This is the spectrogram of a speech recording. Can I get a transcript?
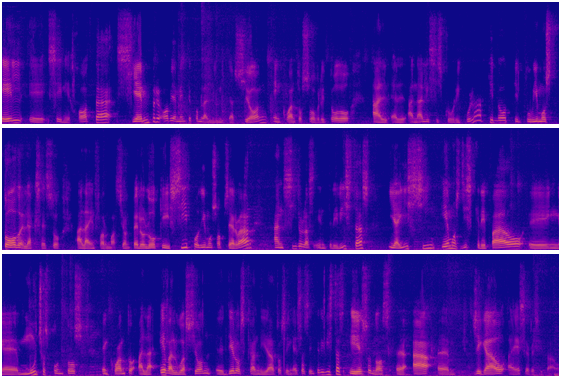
el eh, CNJ, siempre obviamente con la limitación en cuanto sobre todo al, análisis curricular, que no tuvimos todo el acceso a la información. Pero lo que sí pudimos observar han sido las entrevistas y ahí sí hemos discrepado en eh, muchos puntos en cuanto a la evaluación eh, de los candidatos en esas entrevistas y eso nos eh, ha em, llegado a ese resultado.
